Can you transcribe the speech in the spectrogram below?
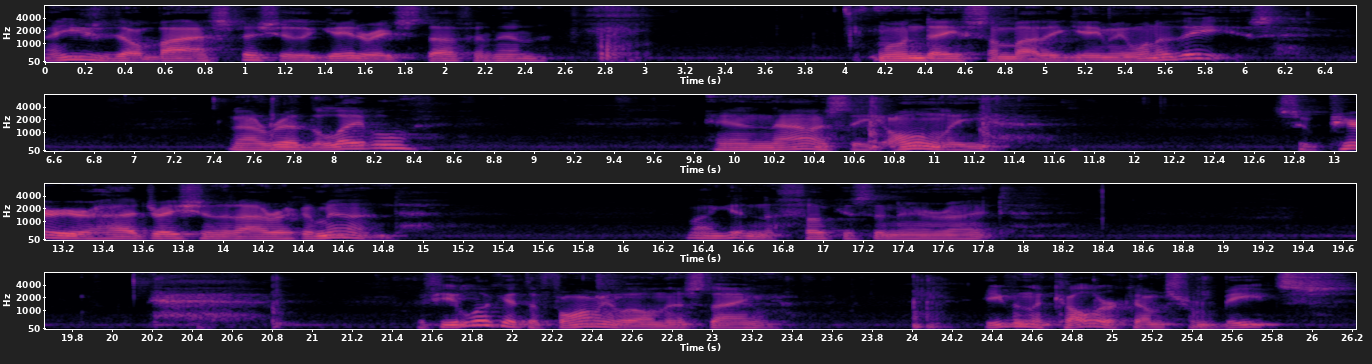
I usually don't buy, especially the Gatorade stuff, and then one day somebody gave me one of these, and I read the label, and now it's the only superior hydration that I recommend. Am I getting the focus in there right? If you look at the formula on this thing, even the color comes from beets.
